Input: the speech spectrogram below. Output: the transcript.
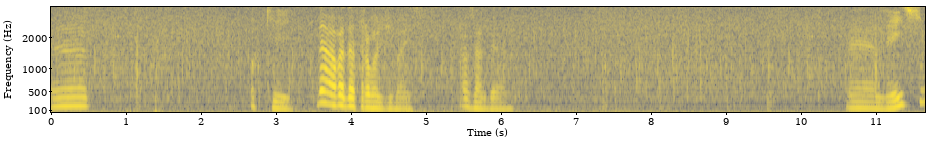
É... Ok. Não, vai dar trabalho demais. Azar dela. É, lenço.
